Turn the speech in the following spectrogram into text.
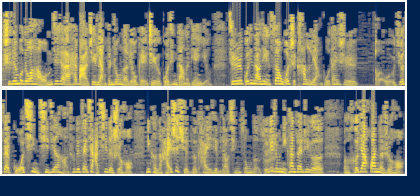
时间不多哈，我们接下来还把这两分钟呢留给这个国庆档的电影。其实国庆档电影虽然我只看了两部，但是呃，我觉得在国庆期间哈，特别在假期的时候，你可能还是选择看一些比较轻松的。所以为什么你看在这个呃合家欢的时候，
